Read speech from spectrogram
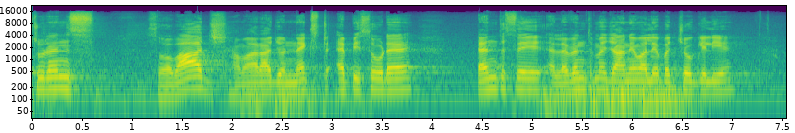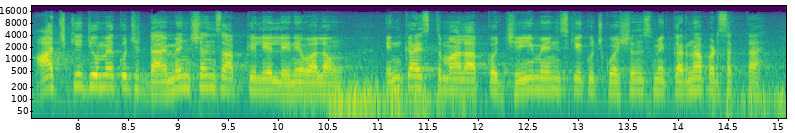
स्टूडेंट्स सो अब आज हमारा जो नेक्स्ट एपिसोड है टेंथ से एलेवेंथ में जाने वाले बच्चों के लिए, आज की जो मैं कुछ डायमेंशंस आपके लिए लेने वाला हूँ, इनका इस्तेमाल आपको जी मेन्स के कुछ क्वेश्चंस में करना पड़ सकता है।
